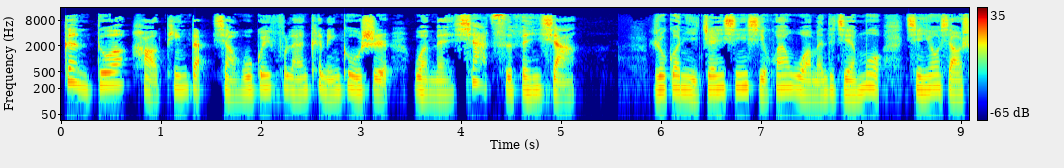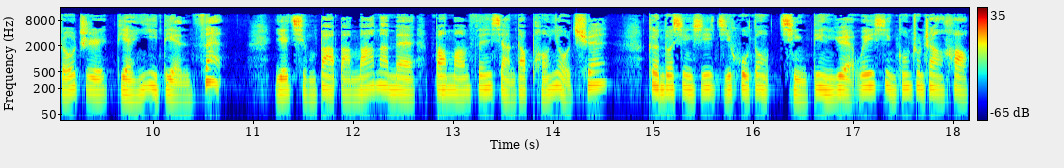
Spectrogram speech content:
更多好听的小乌龟富兰克林故事，我们下次分享。如果你真心喜欢我们的节目，请用小手指点一点赞，也请爸爸妈妈们帮忙分享到朋友圈。更多信息及互动，请订阅微信公众账号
